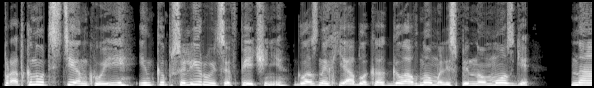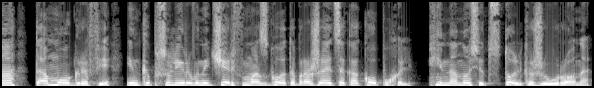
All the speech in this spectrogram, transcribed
проткнут стенку и инкапсулируются в печени, глазных яблоках, головном или спинном мозге. На томографе инкапсулированный червь в мозгу отображается как опухоль и наносит столько же урона.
